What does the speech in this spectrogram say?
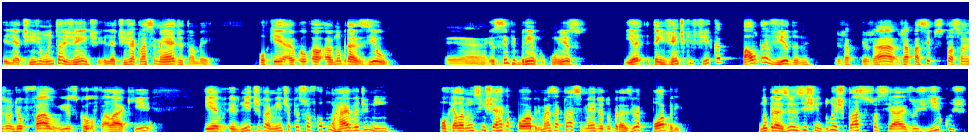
Ele atinge muita gente, ele atinge a classe média também. Porque no Brasil, é, eu sempre brinco com isso, e tem gente que fica pau da vida, né? Eu já, eu já, já passei por situações onde eu falo isso que eu vou falar aqui, e é, nitidamente a pessoa ficou com raiva de mim, porque ela não se enxerga pobre. Mas a classe média do Brasil é pobre. No Brasil existem duas classes sociais: os ricos,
